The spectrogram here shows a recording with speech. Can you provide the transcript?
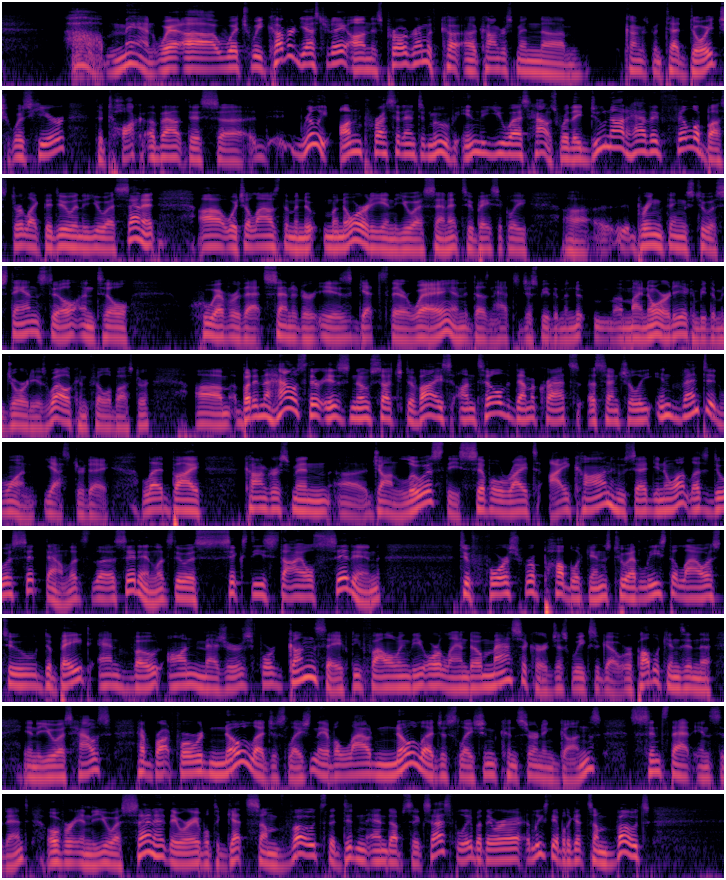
oh man, where uh, which we covered yesterday on this program with Co- uh, Congressman. Um, Congressman Ted Deutch was here to talk about this uh, really unprecedented move in the U.S. House, where they do not have a filibuster like they do in the U.S. Senate, uh, which allows the min- minority in the U.S. Senate to basically uh, bring things to a standstill until whoever that senator is gets their way, and it doesn't have to just be the min- minority; it can be the majority as well. Can filibuster, um, but in the House there is no such device until the Democrats essentially invented one yesterday, led by Congressman uh, John Lewis, the civil rights icon, who said, "You know what? Let's do a sit down. Let's uh, sit in. Let's do a '60s style sit in." To force Republicans to at least allow us to debate and vote on measures for gun safety following the Orlando massacre just weeks ago. Republicans in the in the US House have brought forward no legislation. They have allowed no legislation concerning guns since that incident. Over in the US Senate, they were able to get some votes that didn't end up successfully, but they were at least able to get some votes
